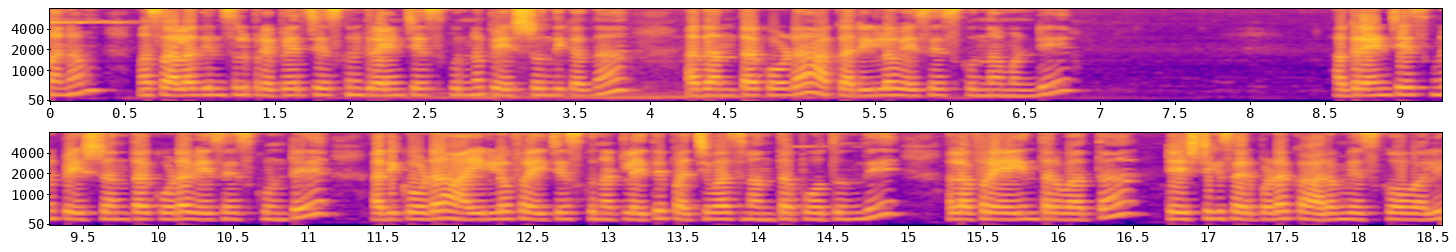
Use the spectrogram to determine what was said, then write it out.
మనం మసాలా దినుసులు ప్రిపేర్ చేసుకుని గ్రైండ్ చేసుకున్న పేస్ట్ ఉంది కదా అదంతా కూడా ఆ కర్రీలో వేసేసుకుందామండి. ఆ గ్రైండ్ చేసుకున్న పేస్ట్ అంతా కూడా వేసేసుకుంటే అది కూడా ఆయిల్లో ఫ్రై చేసుకున్నట్లయితే పచ్చివాసన అంతా పోతుంది. అలా ఫ్రై అయిన తర్వాత టేస్ట్కి సరిపడా కారం వేసుకోవాలి.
